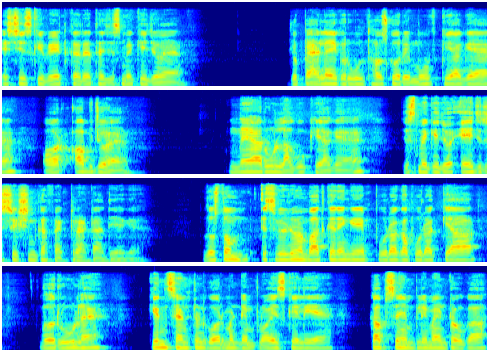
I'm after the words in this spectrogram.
इस चीज़ की वेट कर रहे थे, जिसमें कि जो है, जो पहले एक रूल था, उसको रिमूव किया गया है, और अब जो है, नया रूल लागू किया गया है जिसमें कि जो एज रिस्ट्रिक्शन का फैक्टर हटा दिया गया है। दोस्तों, हम इस वीडियो में बात करेंगे पूरा का पूरा क्या वो रूल है, किन सेंट्रल गवर्नमेंट एम्प्लॉयज़ के लिए है, कब से इम्प्लीमेंट होगा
